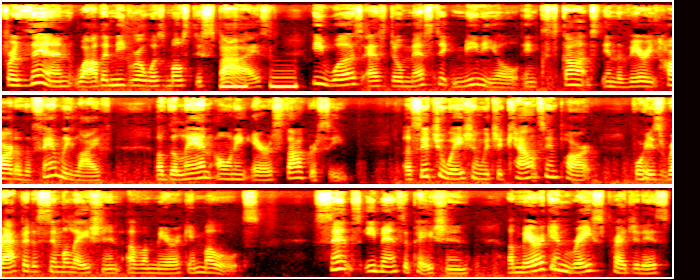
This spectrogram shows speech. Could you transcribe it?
For then, while the Negro was most despised, he was as domestic menial ensconced in the very heart of the family life of the land owning aristocracy, a situation which accounts in part for his rapid assimilation of American modes. Since emancipation, American race prejudice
